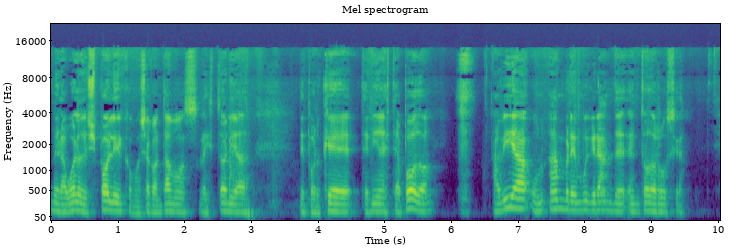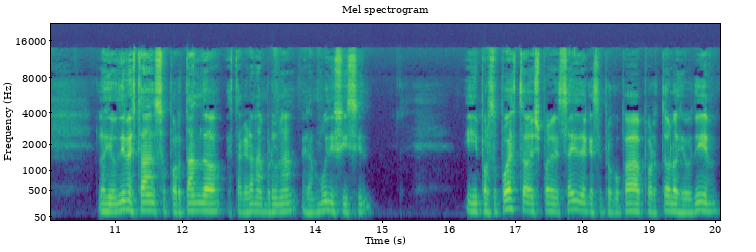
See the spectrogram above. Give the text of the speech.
del abuelo de Spoli, como ya contamos la historia de por qué tenía este apodo, había un hambre muy grande en toda Rusia. Los Yehudim estaban soportando esta gran hambruna, era muy difícil. Y por supuesto, Spoli Seide, que se preocupaba por todos los Yehudim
